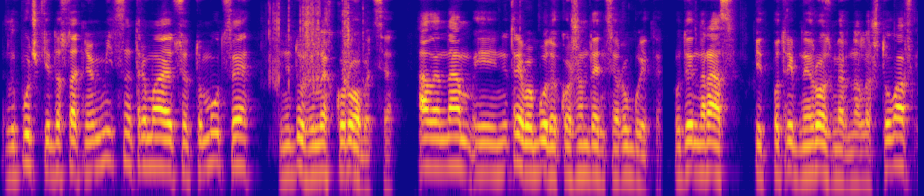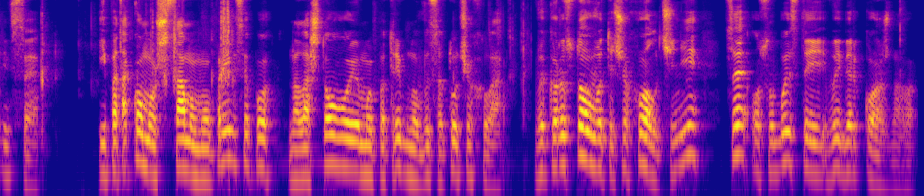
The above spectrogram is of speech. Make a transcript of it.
Липучки достатньо міцно тримаються, тому це не дуже легко робиться. Але нам і не треба буде кожен день це робити. Один раз під потрібний розмір налаштував і все. І по такому ж самому принципу налаштовуємо потрібну висоту чохла. Використовувати чохол чи ні це особистий вибір кожного.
